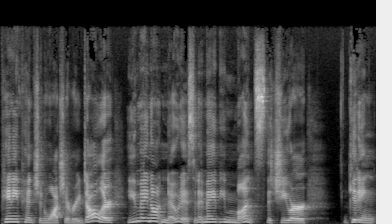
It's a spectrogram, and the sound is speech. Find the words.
penny pinch and watch every dollar, you may not notice, and it may be months that you are getting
